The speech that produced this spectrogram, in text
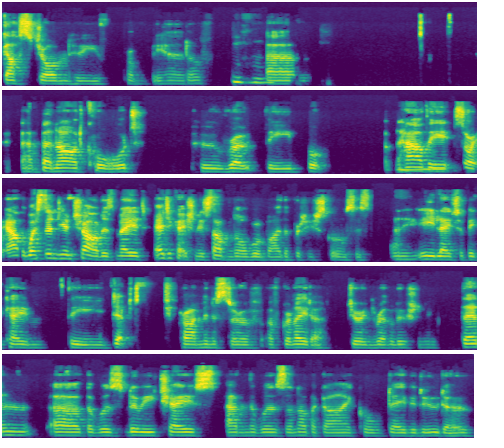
Gus John, who you've probably heard of, mm-hmm. um, uh, Bernard Coard, who wrote the book how the mm. sorry how the West Indian child is made educationally subnormal by the British school system, and he later became the deputy prime minister of, of Grenada during the revolution. Then uh, there was Louis Chase, and there was another guy called David Udo,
